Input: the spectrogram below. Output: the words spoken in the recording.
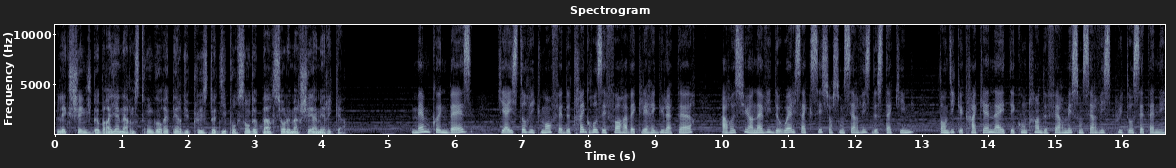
l'exchange de Brian Armstrong aurait perdu plus de 10% de parts sur le marché américain. Même Coinbase, qui a historiquement fait de très gros efforts avec les régulateurs, a reçu un avis de Wells axé sur son service de stacking, tandis que Kraken a été contraint de fermer son service plus tôt cette année.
